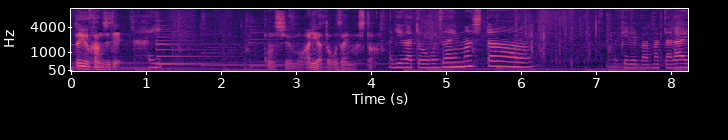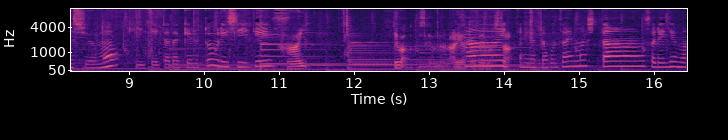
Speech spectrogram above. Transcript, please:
という感じで。はい今週もありがとうございました。ありがとうございました。よければまた来週も聞いていただけると嬉しいです。はい。ではさようなら。ありがとうございました。はいありがとうございました。それでは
